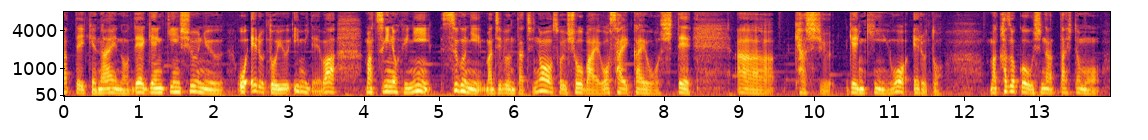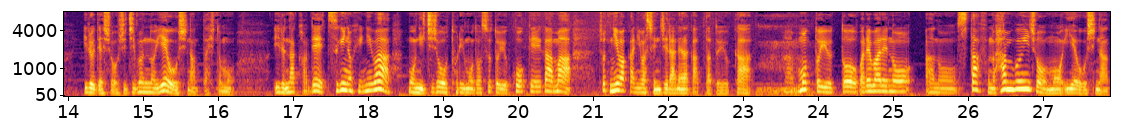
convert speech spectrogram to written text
っていけないので現金収入を得るという意味では、まあ、次の日にすぐに、まあ、自分たちのそういう商売を再開をしてあキャッシュ現金を得ると、まあ、家族を失った人もいるでしょうし自分の家を失った人もいる中で次の日にはもう日常を取り戻すという光景がまあちょっとにわかには信じられなかったというか、もっと言うと我々のあのスタッフの半分以上も家を失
